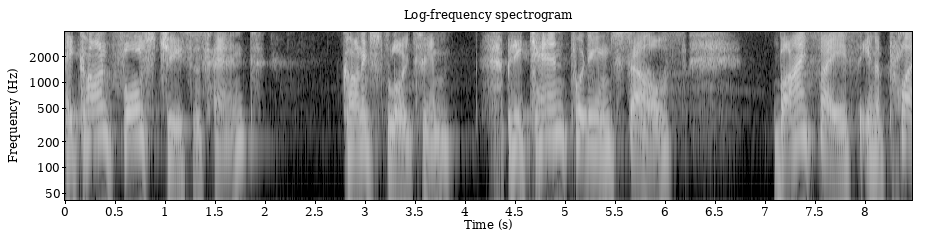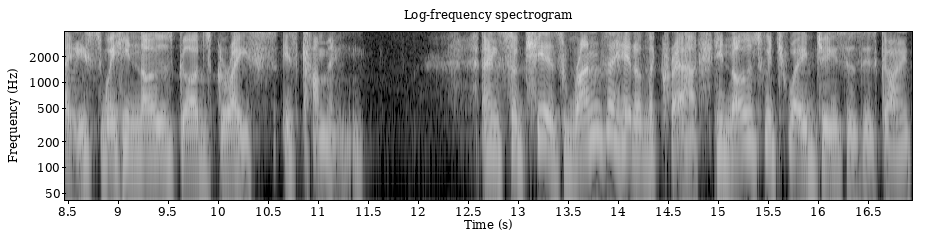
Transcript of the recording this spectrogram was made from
He can't force Jesus' hand, can't exploit him, but he can put himself by faith in a place where he knows God's grace is coming. And so Zacchaeus runs ahead of the crowd. He knows which way Jesus is going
